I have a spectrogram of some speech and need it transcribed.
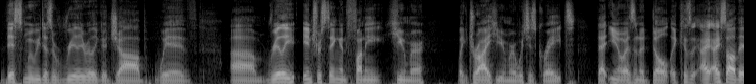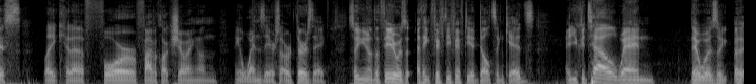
this movie does a really, really good job with um, really interesting and funny humor, like dry humor, which is great. That you know, as an adult, like because I, I saw this like at a four or five o'clock showing on I think a Wednesday or so or Thursday. So you know, the theater was I think 50-50 adults and kids, and you could tell when there was a, a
